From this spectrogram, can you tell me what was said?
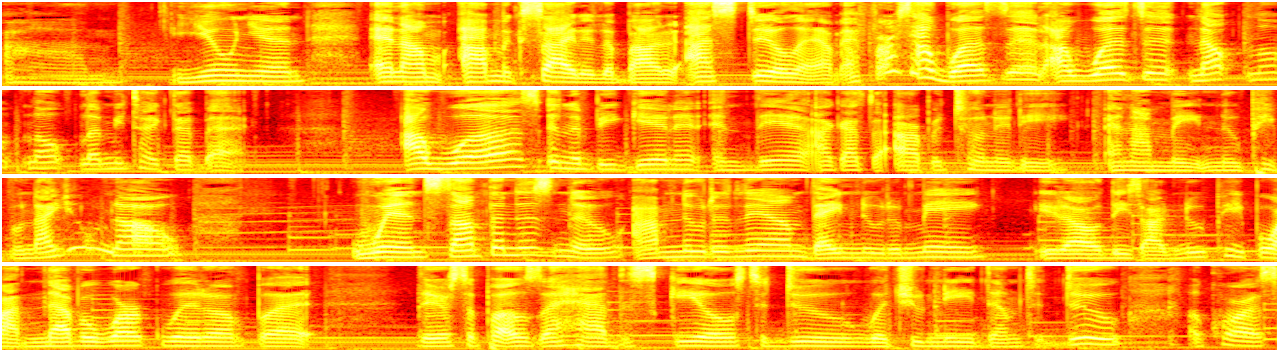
um, union, and I'm I'm excited about it. I still am. At first, I wasn't. I wasn't. No, no, no. Let me take that back. I was in the beginning, and then I got the opportunity, and I meet new people. Now you know, when something is new, I'm new to them. They new to me. You know, these are new people. I've never worked with them, but they're supposed to have the skills to do what you need them to do. Of course,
